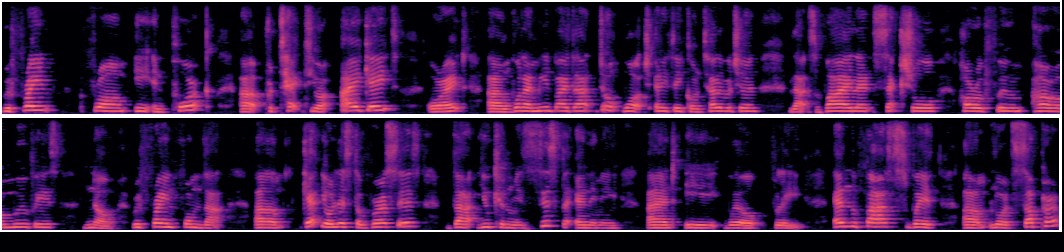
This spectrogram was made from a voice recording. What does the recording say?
Refrain from eating pork, uh, protect your eye gate All right. Um, what I mean by that, don't watch anything on television that's violent, sexual, horror film, horror movies. No, refrain from that. Um, get your list of verses that you can resist the enemy and he will flee. End the fast with um, Lord's Supper,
